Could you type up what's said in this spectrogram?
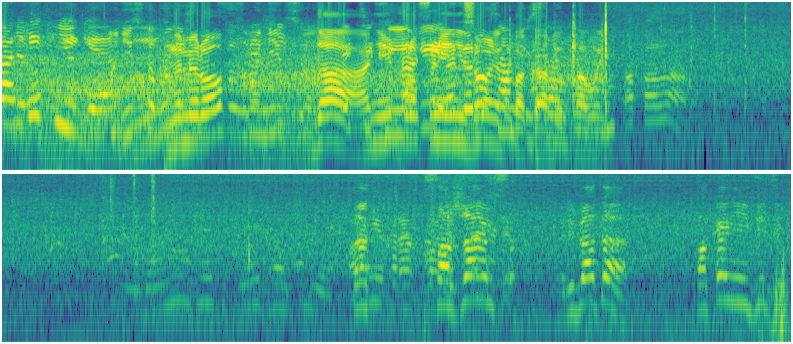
Какие книги? Они с тобой Номеров? Да, Эти они просто мне не звонят пока. Так, сажаемся. Ребята, пока не идите к ним.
